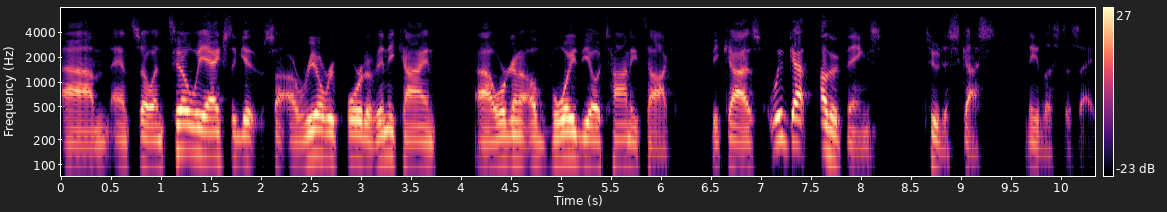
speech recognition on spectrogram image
Um, and so until we actually get a real report of any kind, uh, we're going to avoid the Ohtani talk because we've got other things to discuss. Needless to say.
